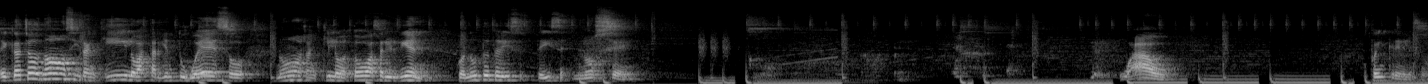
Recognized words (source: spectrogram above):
El cacho, no, sí, tranquilo, va a estar bien tu hueso, no, tranquilo, todo va a salir bien. Cuando uno te dice, te dice no sé, wow, fue increíble eso,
